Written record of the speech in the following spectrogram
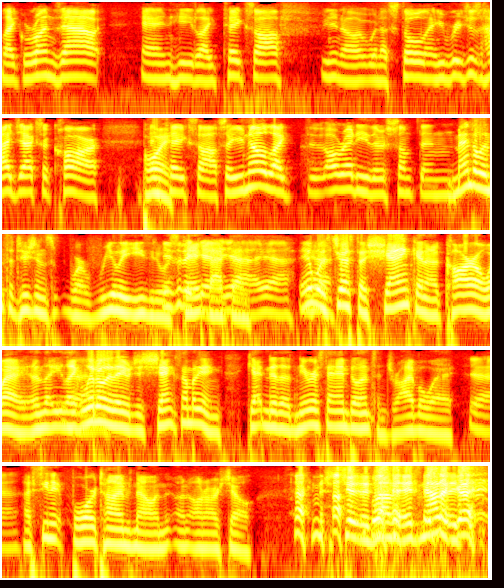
like runs out and he like takes off. You know, when a stolen, he just hijacks a car Boy. and takes off. So you know, like already there's something. Mental institutions were really easy to Easy to escape get, back yeah, then. yeah, yeah. It was just a shank and a car away, and they like Yeah. literally they would just shank somebody and get into the nearest ambulance and drive away. Yeah. I've seen it four times now on on, on our show. Know. It's, it's Well, not. It's not. a it's- good.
